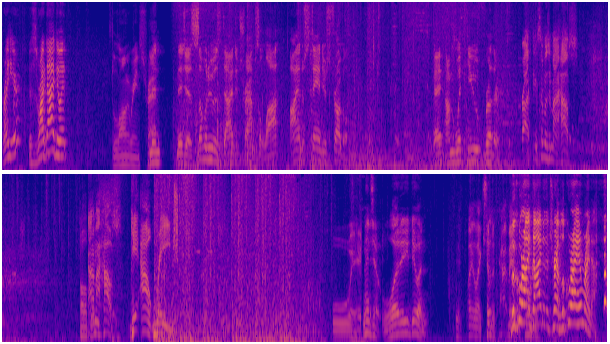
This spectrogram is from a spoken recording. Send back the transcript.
right here. This is where I died to it. It's a long range trap. Nin- Ninja, as someone who has died to traps a lot, I understand your struggle. Okay, I'm with you, brother. Bro, I think someone's in my house. Call the Out of my house. Get outraged. Wait. Ninja, what are you doing? He's playing like some attack Look where I died to the trap. Look where I am right now.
